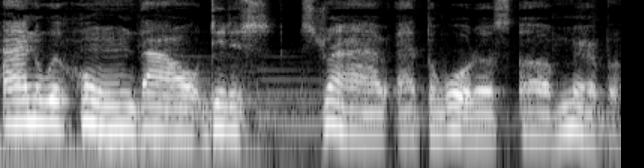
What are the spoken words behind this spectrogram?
and with whom thou didst strive at the waters of Meribah,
